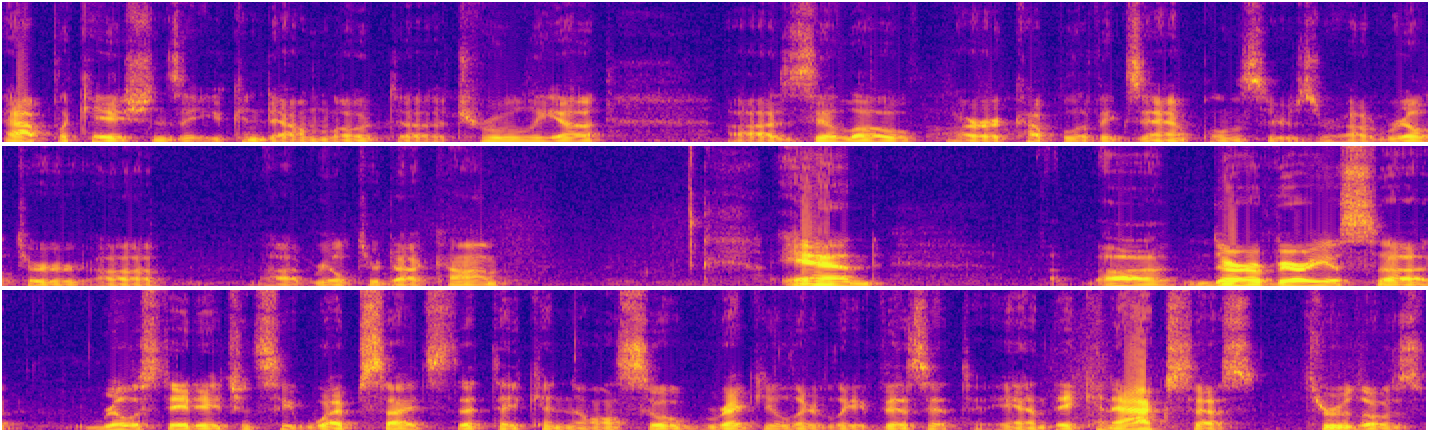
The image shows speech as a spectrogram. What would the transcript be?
applications that you can download. Uh, Trulia, uh, Zillow are a couple of examples. There's uh, Realtor, uh, uh, Realtor.com. And uh, there are various real estate agency websites that they can also regularly visit, and they can access through those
